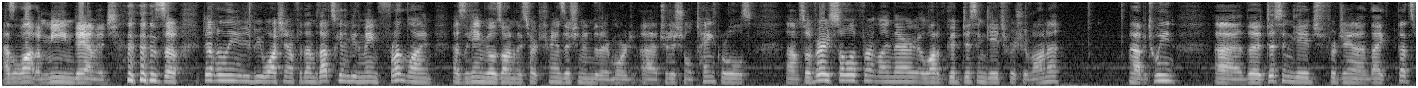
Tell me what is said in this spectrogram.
has a lot of mean damage. so definitely need to be watching out for them. But that's going to be the main front line as the game goes on and they start to transition into their more uh, traditional tank roles. Um, so very solid front line there. A lot of good disengage for Shyvana. Uh, between uh, the disengage for Janna, like that's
